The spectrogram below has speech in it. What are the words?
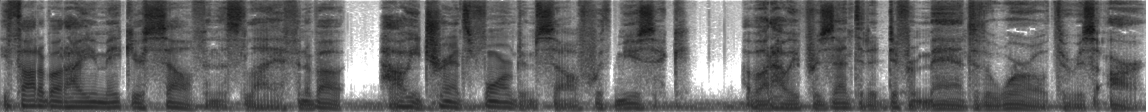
He thought about how you make yourself in this life and about how he transformed himself with music, about how he presented a different man to the world through his art.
